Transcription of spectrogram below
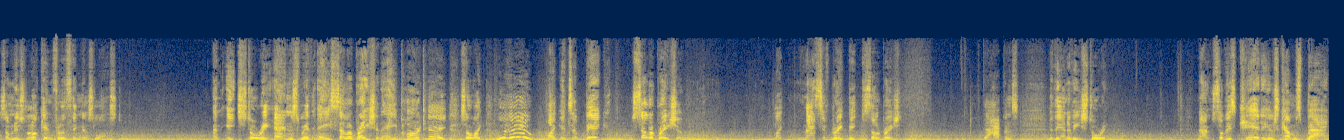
someone who's looking for the thing that's lost. And each story ends with a celebration, a party. So, like, woohoo! Like, it's a big celebration. Like, massive, great big celebration. That happens at the end of each story. Now, so this kid who comes back,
